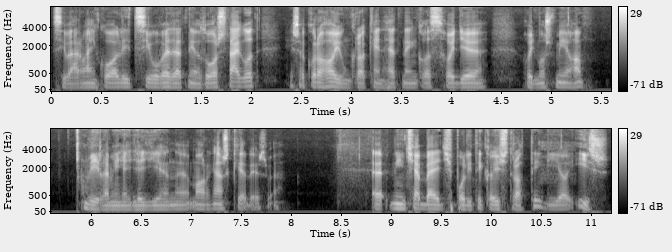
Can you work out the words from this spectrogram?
szivárványkoalíció vezetni az országot, és akkor a hajunkra kenhetnénk azt, hogy, hogy most mi a vélemény egy, egy ilyen markáns kérdésbe. Nincs ebbe egy politikai stratégia is?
